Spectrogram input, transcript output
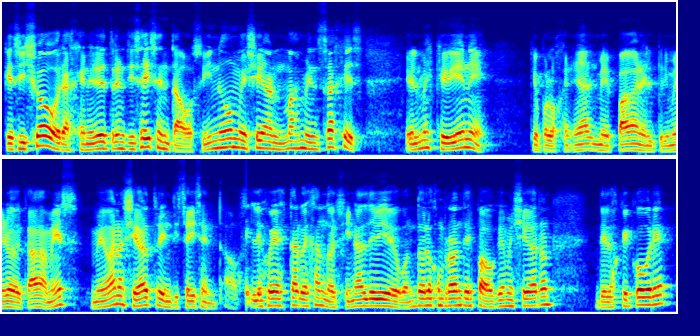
que si yo ahora generé 36 centavos y no me llegan más mensajes, el mes que viene, que por lo general me pagan el primero de cada mes, me van a llegar 36 centavos. Les voy a estar dejando al final del video con todos los comprobantes de pago que me llegaron, de los que cobré,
